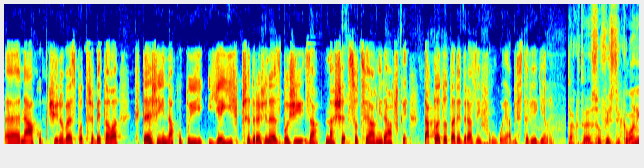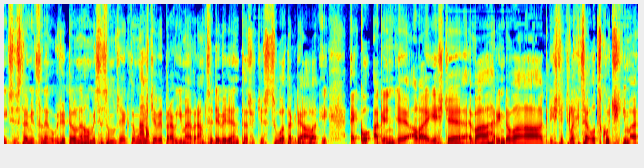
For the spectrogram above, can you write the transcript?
e, nákupčí, nové spotřebitele, kteří nakupují jejich předražené zboží za naše sociální dávky. Takhle to tady drazí funguje, abyste věděli. Tak to je sofistikovaný systém, něco neuvěřitelného. My se samozřejmě k tomu ano. ještě vypravíme v rámci dividend, řetězců a tak dále, i ekoagendě. Ale ještě Eva Hrindová, když teď lehce odskočíme,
